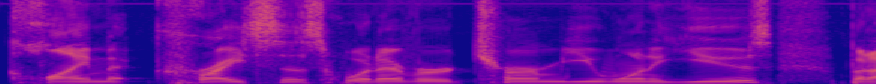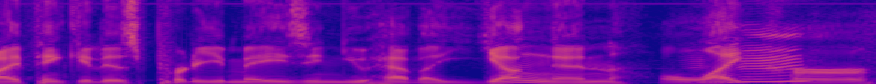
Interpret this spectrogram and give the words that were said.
climate crisis, whatever term you want to use. But I think it is pretty amazing you have a youngin like Mhm. her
